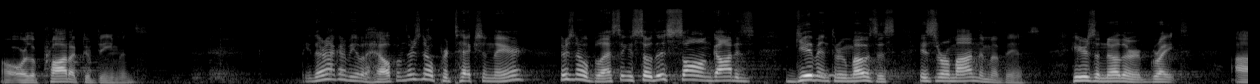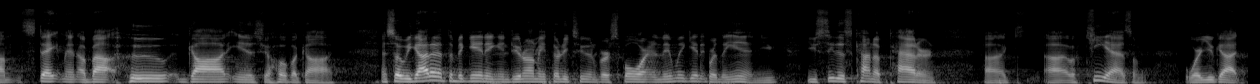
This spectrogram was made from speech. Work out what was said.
or, or the product of demons? They're not going to be able to help them. There's no protection there. There's no blessing. And so this song God has given through Moses is to remind them of this. Here's another great um, statement about who God is Jehovah God. And so we got it at the beginning in Deuteronomy 32 and verse 4, and then we get it toward the end. You, you see this kind of pattern uh, uh, of chiasm where you got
